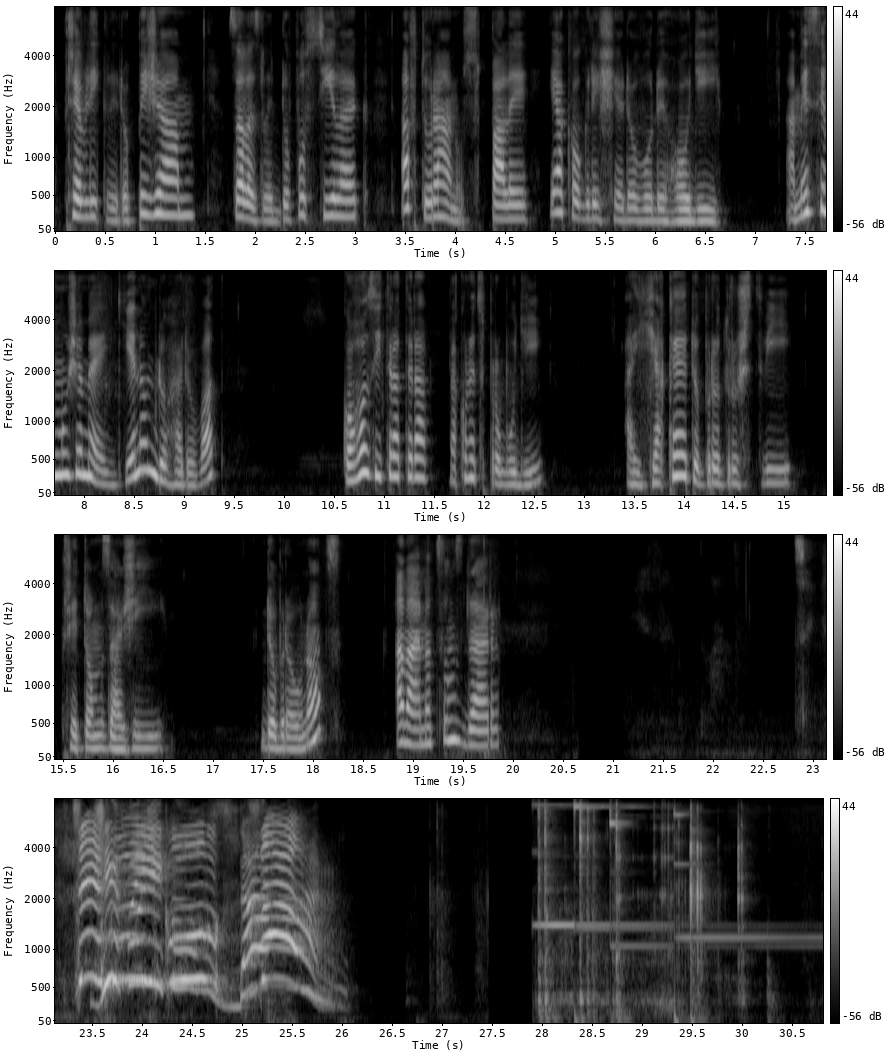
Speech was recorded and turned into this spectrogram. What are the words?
Převlíkli do pyžám, zalezli do postýlek a v tu ránu spali, jako když je do vody hodí. A my si můžeme jenom dohadovat, koho zítra teda nakonec probudí a jaké dobrodružství přitom zažijí. Dobrou noc a Vánocům zdar! Žiflíkům zdar!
